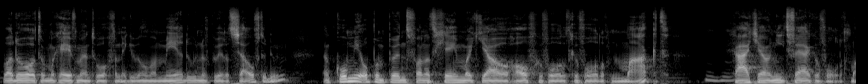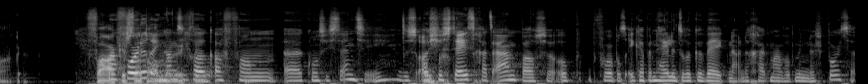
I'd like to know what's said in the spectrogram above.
waardoor het op een gegeven moment wordt van ik wil maar meer doen of ik wil hetzelfde doen. Dan kom je op een punt van hetgeen wat jou halfgevorderd gevorderd maakt, gaat jou niet vergevorderd maken. Vaak maar vordering hangt toch ook af van uh, consistentie. Dus als ook. je steeds gaat aanpassen op bijvoorbeeld, ik heb een hele drukke week, nou dan ga ik maar wat minder sporten.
